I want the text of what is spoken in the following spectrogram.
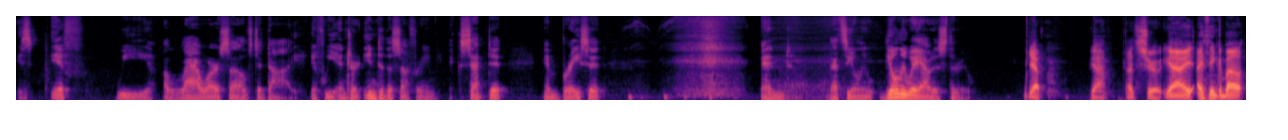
is if we allow ourselves to die, if we enter into the suffering, accept it, embrace it, and that's the only the only way out is through. Yep. Yeah, that's true. Yeah, I, I think about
